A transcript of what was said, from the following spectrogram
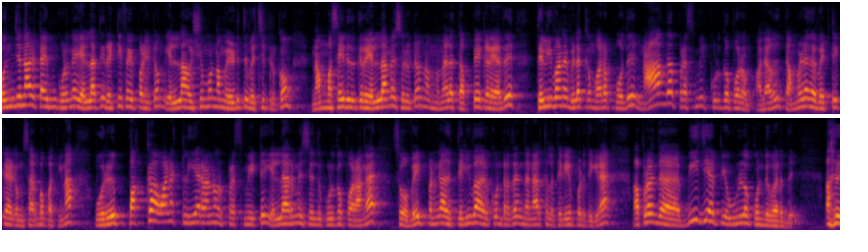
கொஞ்ச நாள் டைம் கொடுங்க. எல்லாத்தையும் ரெட்டிஃபை பண்ணிட்டோம். எல்லா விஷயமும் நம்ம எடுத்து வச்சுட்டு இருக்கோம் நம்ம சைடு இருக்கிற எல்லாமே சொல்லிட்டோம். நம்ம மேலே தப்பே கிடையாது. தெளிவான விளக்கம் வரப்போது நாங்கள் ப்ரெஸ் மீட் கொடுக்க போகிறோம் அதாவது தமிழக வெற்றி கழகம் சார்பாக பார்த்தீங்கன்னா ஒரு பக்காவான கிளியரான ஒரு ப்ரெஸ் மீட்டு எல்லாருமே சேர்ந்து கொடுக்க போகிறாங்க ஸோ வெயிட் பண்ணுங்க அது தெளிவாக இருக்குன்றதை இந்த நேரத்தில் தெரியப்படுத்திக்கிறேன். அப்புறம் இந்த பிஜேபியை உள்ளே கொண்டு வருது. அது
